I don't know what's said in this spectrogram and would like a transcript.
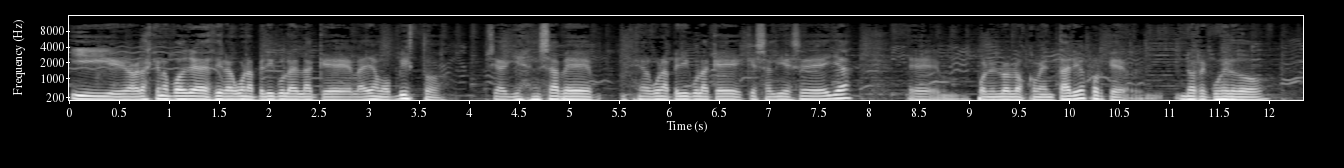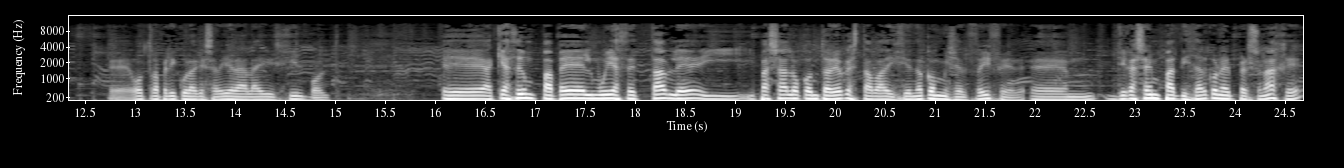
y la verdad es que no podría decir alguna película en la que la hayamos visto. Si alguien sabe alguna película que, que saliese ella, eh, ponerlo en los comentarios porque no recuerdo eh, otra película que saliera Liz Hillbolt. Eh, aquí hace un papel muy aceptable y, y pasa lo contrario que estaba diciendo con Michelle Pfeiffer. Eh, llegas a empatizar con el personaje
